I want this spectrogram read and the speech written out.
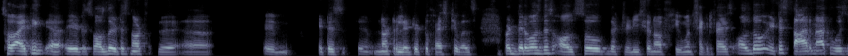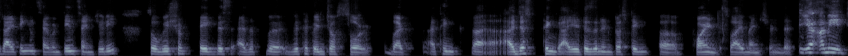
So I think uh, it is although it is not uh, uh, um, it is uh, not related to festivals but there was this also the tradition of human sacrifice. Although it is Taranath who is writing in 17th century so we should take this as a uh, with a pinch of salt. But i think uh, i just think I, it is an interesting uh, point so i mentioned that. Yeah, I mean,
